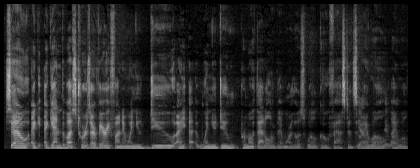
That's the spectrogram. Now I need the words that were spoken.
so, again, the bus tours are very fun. And when you do, I, uh, when you do promote that a little bit more, those will go fast. And so Yeah, I will, they I will. will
